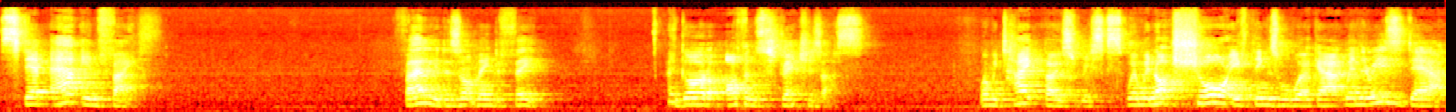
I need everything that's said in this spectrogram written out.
step out in faith? Failure does not mean defeat. And God often stretches us when we take those risks, when we're not sure if things will work out, when there is doubt.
